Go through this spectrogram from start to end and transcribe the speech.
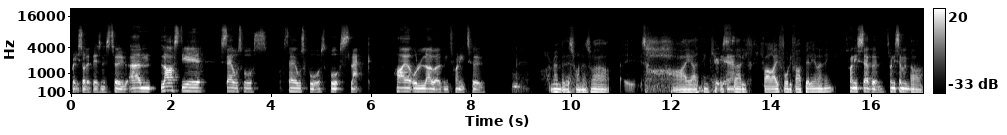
pretty solid business too. Um, last year, Salesforce Salesforce bought Slack higher or lower than 22? I remember this one as well. It's high. I think it was yeah. 35, 45 billion, I think. 27, 27 oh.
